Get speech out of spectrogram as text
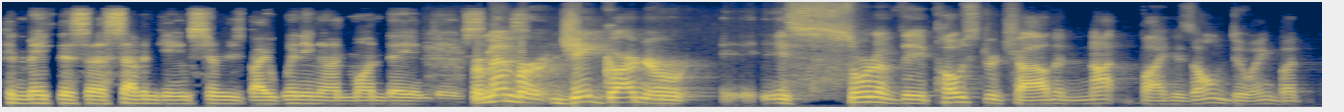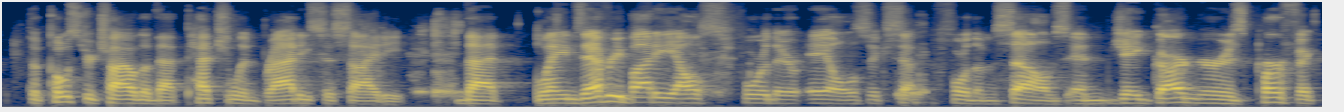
can make this a seven game series by winning on Monday in game. Remember. Jake gardiner is sort of the poster child, and not by his own doing, but the poster child of that petulant bratty society that blames everybody else for their ails except for themselves. And Jake Gardiner is perfect.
